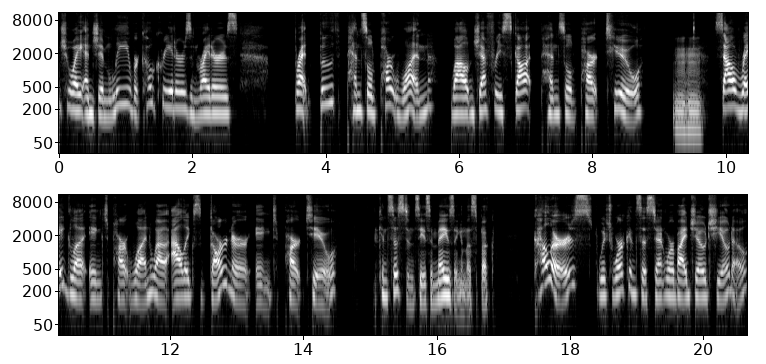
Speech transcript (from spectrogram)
Choi and Jim Lee were co creators and writers. Brett Booth penciled part one, while Jeffrey Scott penciled part two. Mm-hmm. Sal Regla inked part one, while Alex Garner inked part two. Consistency is amazing in this book. Colors, which were consistent, were by Joe Chiodo,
